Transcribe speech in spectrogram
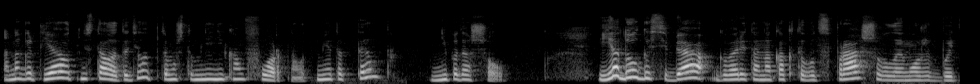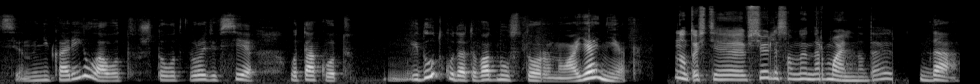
она говорит, я вот не стала это делать, потому что мне некомфортно, вот мне этот темп не подошел. И я долго себя, говорит она, как-то вот спрашивала, и, может быть, не корила, а вот что вот вроде все вот так вот идут куда-то в одну сторону, а я нет. Ну, то есть э, все ли со мной нормально, да? Да.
